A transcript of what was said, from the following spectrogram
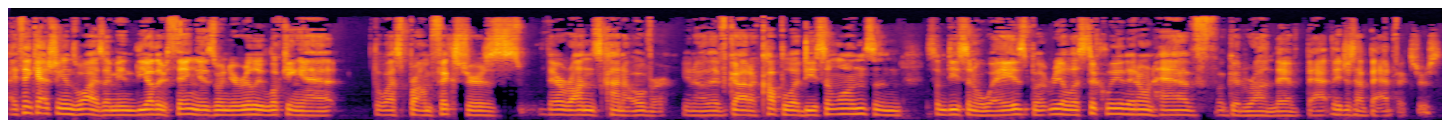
I think cashing in's wise. I mean, the other thing is when you're really looking at the West Brom fixtures, their run's kind of over. You know, they've got a couple of decent ones and some decent aways, but realistically, they don't have a good run. They have bad. They just have bad fixtures.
